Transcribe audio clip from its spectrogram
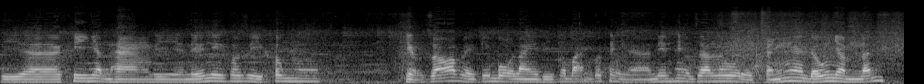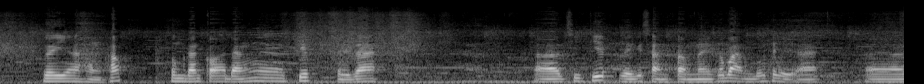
thì à, khi nhận hàng thì nếu như có gì không à, hiểu rõ về cái bộ này thì các bạn có thể à, liên hệ Zalo để tránh đấu nhầm lẫn gây hỏng hóc không đáng có đáng tiếc xảy ra. À, chi tiết về cái sản phẩm này các bạn có thể à, à,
